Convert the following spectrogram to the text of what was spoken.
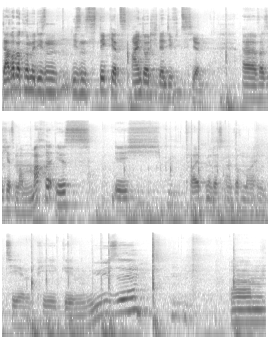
darüber können wir diesen, diesen Stick jetzt eindeutig identifizieren. Äh, was ich jetzt mal mache, ist, ich type mir das einfach mal in TMP Gemüse. Ähm,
